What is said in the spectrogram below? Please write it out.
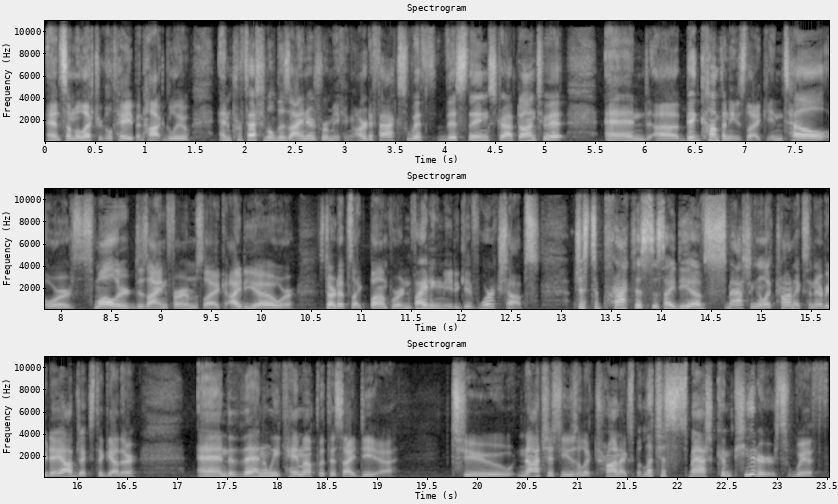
and some electrical tape and hot glue. And professional designers were making artifacts with this thing strapped onto it. And uh, big companies like Intel or smaller design firms like IDEO or startups like Bump were inviting me to give workshops just to practice this idea of smashing electronics and everyday objects together. And then we came up with this idea to not just use electronics, but let's just smash computers with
